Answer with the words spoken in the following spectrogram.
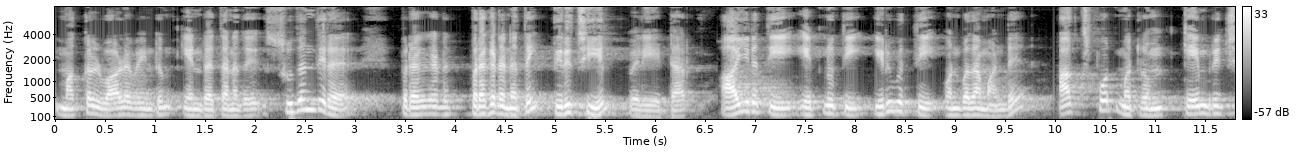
மக்கள் வாழ வேண்டும் என்ற தனது சுதந்திர பிரகடனத்தை திருச்சியில் வெளியிட்டார். ஆயிரத்தி எட்நூத்தி இருபத்தி ஒன்பதாம் ஆண்டு ஆக்ஸ்போர்ட் மற்றும் கேம்பிரிட்ஜ்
